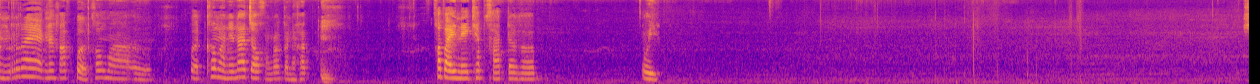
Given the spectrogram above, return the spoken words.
ย่างแรกนะครับ เปิดเข้ามา เออ เปิดเข้ามาในหน้าจอของเรากันนะครับ เข้าไปในแคปคัทนะครับ อุ้ยโอเค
